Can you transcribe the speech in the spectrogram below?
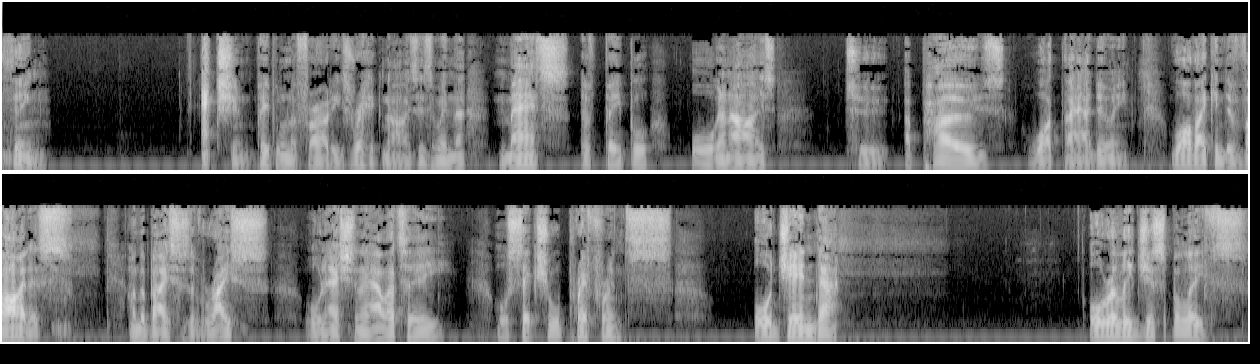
thing, action people and authorities recognise is when the mass of people organise to oppose what they are doing. While they can divide us on the basis of race or nationality or sexual preference or gender or religious beliefs.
